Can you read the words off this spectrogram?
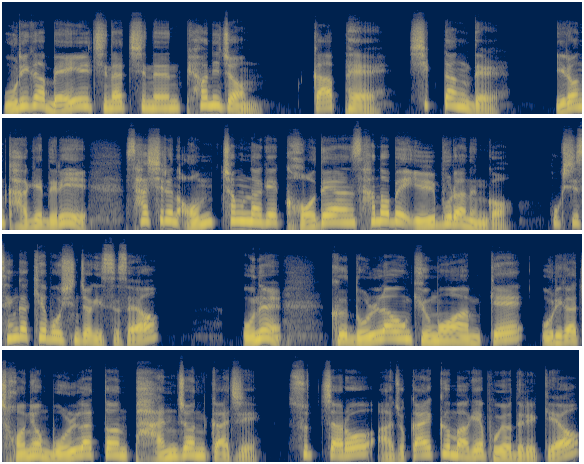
우리가 매일 지나치는 편의점, 카페, 식당들, 이런 가게들이 사실은 엄청나게 거대한 산업의 일부라는 거 혹시 생각해 보신 적 있으세요? 오늘 그 놀라운 규모와 함께 우리가 전혀 몰랐던 반전까지 숫자로 아주 깔끔하게 보여드릴게요.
